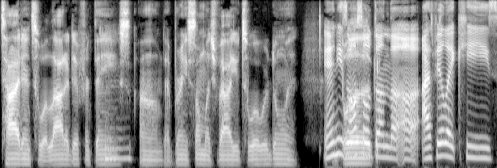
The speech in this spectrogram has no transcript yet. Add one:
tied into a lot of different things Mm-hmm. um, that bring so much value to what we're doing. And he's also done the. Uh, I feel like he's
